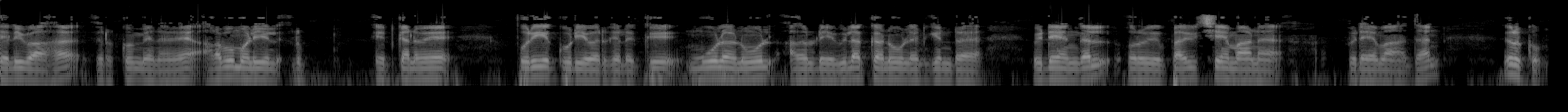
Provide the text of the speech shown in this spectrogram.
தெளிவாக இருக்கும். எனவே அரபு மொழியில் ஏற்கனவே புரியக்கூடியவர்களுக்கு மூல நூல் அதனுடைய விளக்க நூல் என்கின்ற விடயங்கள் ஒரு பரிச்சயமான விடயமாக தான் இருக்கும்.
